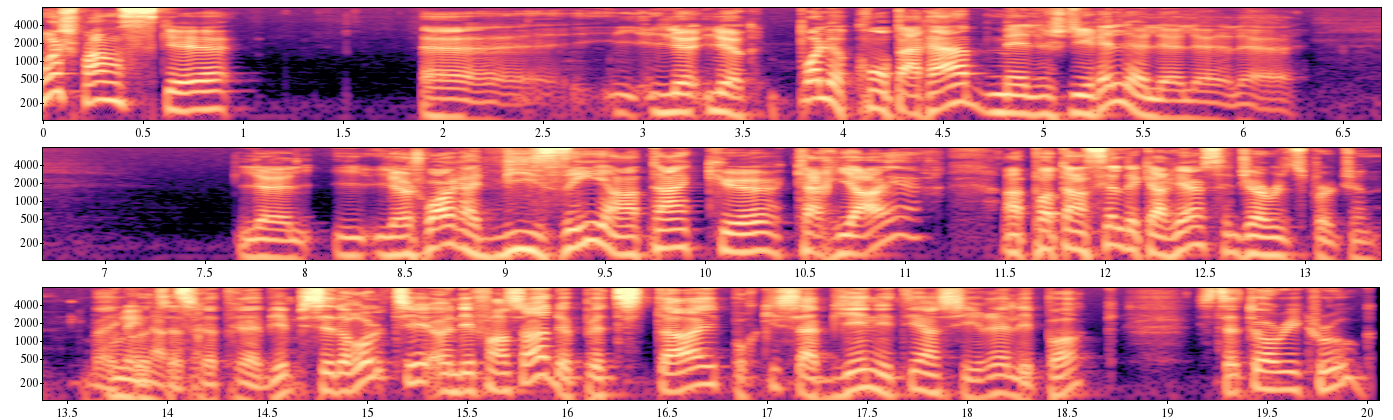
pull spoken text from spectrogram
Moi, je pense que, euh, le, le- pas le comparable, mais je dirais le, le, le, le- le- le joueur à viser en tant que carrière, en potentiel de carrière, c'est Jared Spurgeon. Ben, pour les écoute, ça serait très bien. Puis c'est drôle, tu sais, un défenseur de petite taille pour qui ça a bien été en Syrie à l'époque, c'était Tory Krug,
